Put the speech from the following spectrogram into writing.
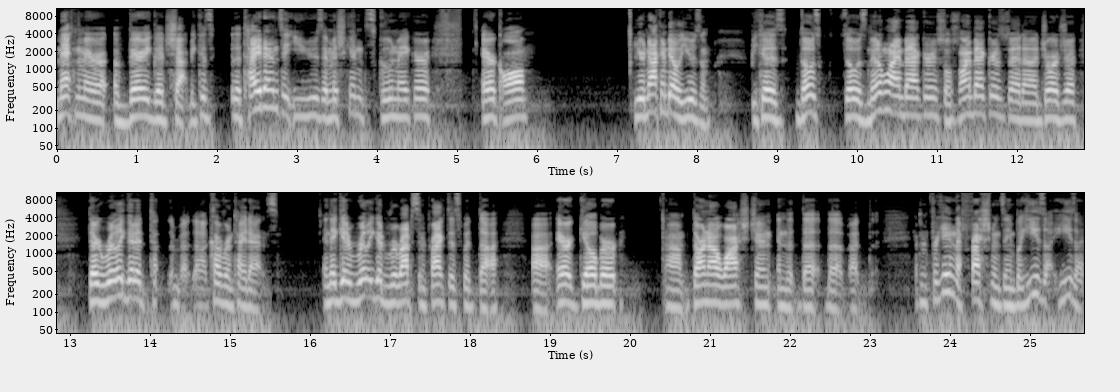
McNamara a very good shot because the tight ends that you use at Michigan, Schoonmaker, Erick All, you're not going to be able to use them because those those middle linebackers, those linebackers at uh, Georgia, they're really good at t- uh, covering tight ends, and they get really good reps in practice with uh, uh Arik Gilbert, um, Darnell Washington, and the the the. Uh, I'm forgetting the freshman's name, but he's a he's a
